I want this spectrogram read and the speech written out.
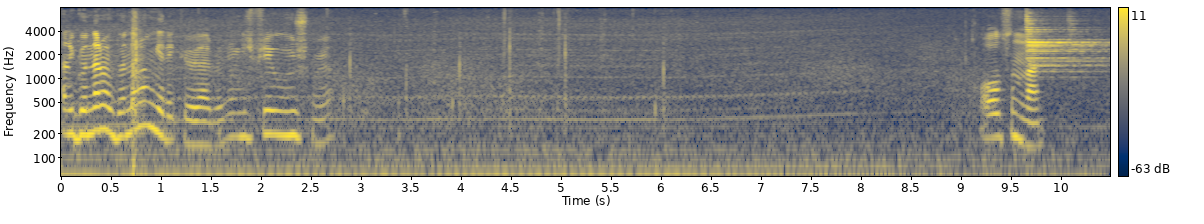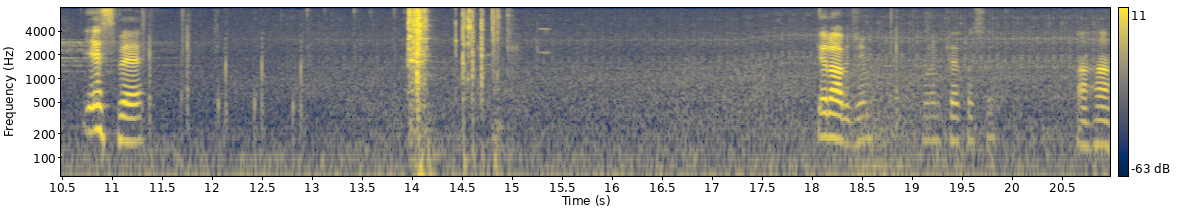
hani göndermem göndermem gerekiyor yani benim hiçbir şey uyuşmuyor. Olsun lan. Yes be. Gel abicim. Bunun plakası. Aha.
